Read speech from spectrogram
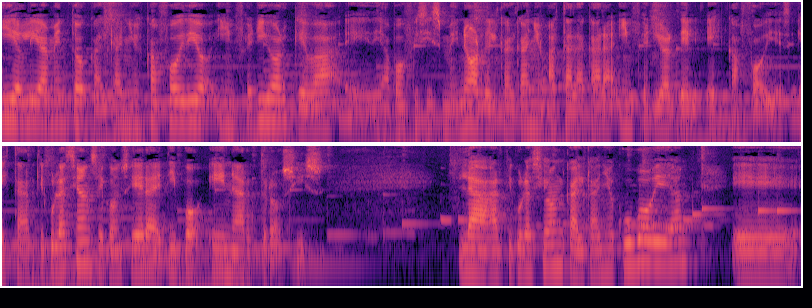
y el ligamento calcáneo-escafoideo inferior, que va eh, de apófisis menor del calcáneo hasta la cara inferior del escafoides. Esta articulación se considera de tipo enartrosis. La articulación calcáneo-cuboidea eh,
